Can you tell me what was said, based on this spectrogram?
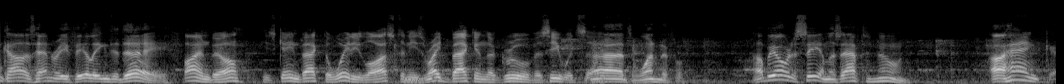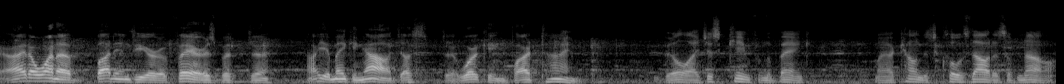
Hank, how's Henry feeling today? Fine, Bill. He's gained back the weight he lost, and he's right back in the groove, as he would say. Ah, that's wonderful. I'll be over to see him this afternoon. Uh, Hank, I don't want to butt into your affairs, but uh, how are you making out? Just uh, working part time? Bill, I just came from the bank. My account is closed out as of now.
